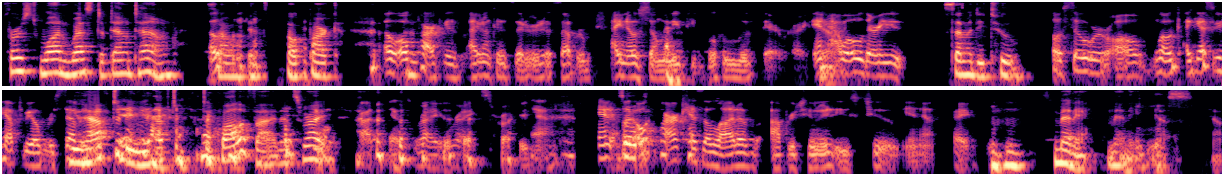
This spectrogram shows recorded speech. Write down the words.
first one west of downtown, so Oh. it's Oak Park. oh oak park is i don't consider it a suburb i know so many people who live there right and Yeah. how old are you Seventy two. Oh so we're all well i guess you have to be over 70 You have to be. You have to, to qualify. That's right. that's right right That's right. yeah and So- but oak park has a lot of opportunities too you know right Mhm. Many, many, yes. Yeah.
